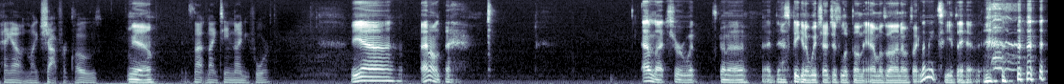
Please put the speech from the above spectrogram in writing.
hang out and like shop for clothes. Yeah, it's not 1994. Yeah, I don't. I'm not sure what's gonna. Speaking of which, I just looked on the Amazon. I was like, let me see if they have it.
